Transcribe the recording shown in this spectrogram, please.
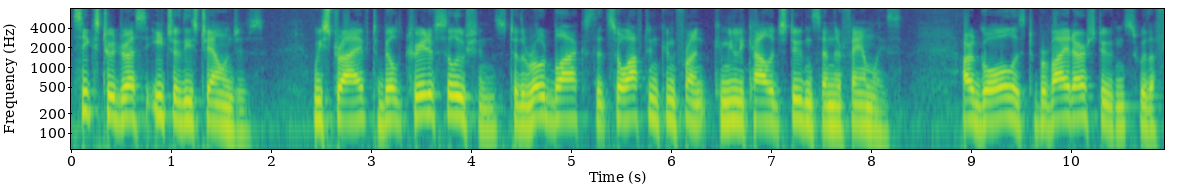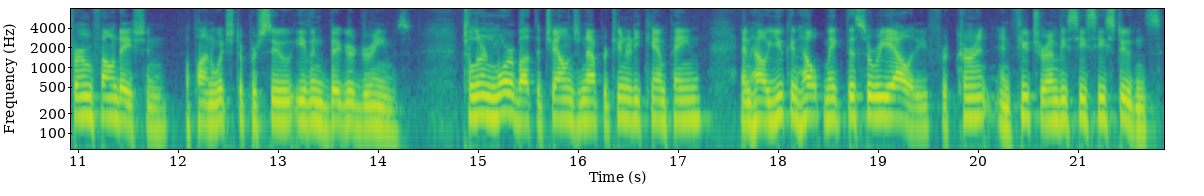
seeks to address each of these challenges. We strive to build creative solutions to the roadblocks that so often confront community college students and their families. Our goal is to provide our students with a firm foundation upon which to pursue even bigger dreams. To learn more about the Challenge and Opportunity campaign and how you can help make this a reality for current and future MVCC students,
